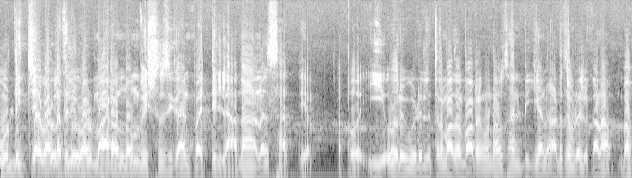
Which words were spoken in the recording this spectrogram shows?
ഒടിച്ച വെള്ളത്തിൽ ഇവൾമാരൊന്നും വിശ്വസിക്കാൻ പറ്റില്ല. അതാണ് സത്യം. അപ്പോൾ ഈ ഒരു വീഡിയോയിൽ ഇത്രമാത്രം പറഞ്ഞുകൊണ്ട് അവസാനിപ്പിക്കുകയാണ്. അടുത്ത വീഡിയോയിൽ കാണാം. ബൈ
